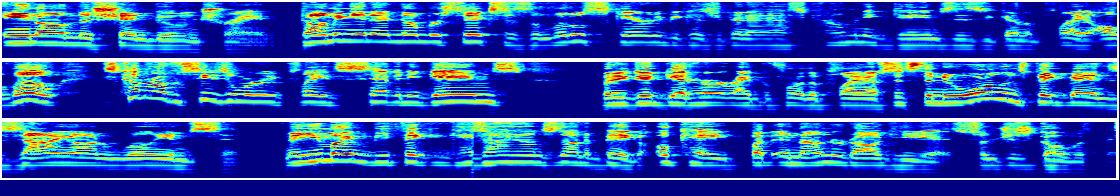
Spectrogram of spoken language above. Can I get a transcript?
in on the Sengun train. Coming in at number six is a little scary because you're going to ask how many games is he going to play? Although he's coming off a season where he played 70 games, but he did get hurt right before the playoffs. It's the New Orleans big man Zion Williamson. Now you might be thinking hey, Zion's not a big, okay, but an underdog he is. So just go with me.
